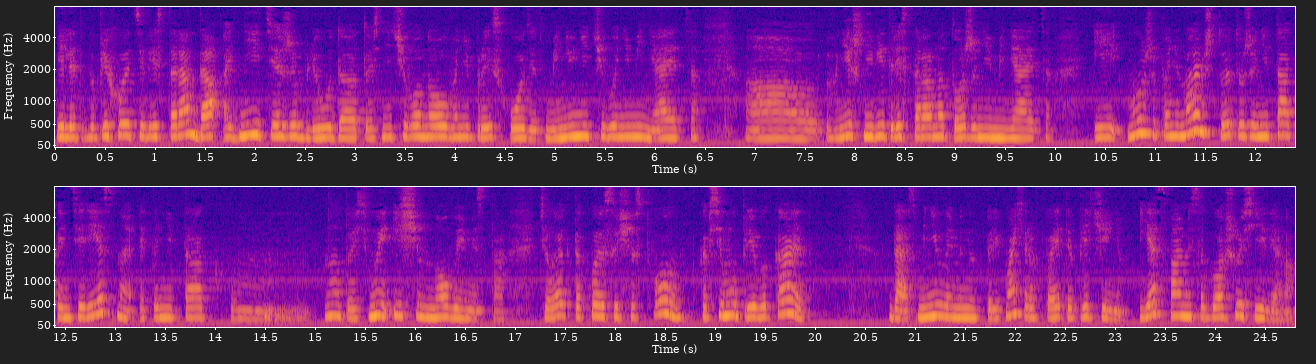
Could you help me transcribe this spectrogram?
Или вы приходите в ресторан, да, одни и те же блюда, то есть ничего нового не происходит, в меню ничего не меняется, а, внешний вид ресторана тоже не меняется. И мы уже понимаем, что это уже не так интересно, это не так, ну, то есть мы ищем новые места. Человек такое существо, ко всему привыкает, да, сменила именно парикмахеров по этой причине. Я с вами соглашусь, Елена,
